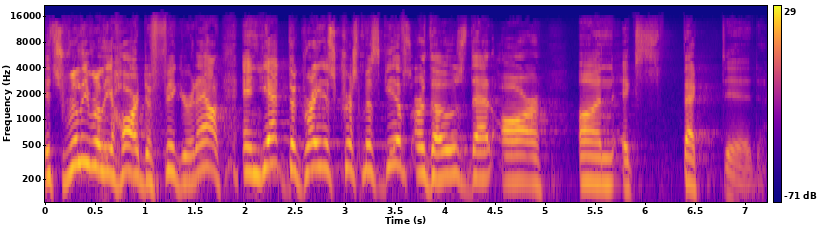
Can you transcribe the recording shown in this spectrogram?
it's really, really hard to figure it out. And yet, the greatest Christmas gifts are those that are unexpected.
